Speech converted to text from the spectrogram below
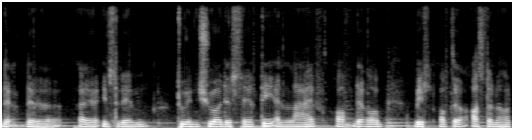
the, the uh, incident to ensure the safety and life of the orbit of the astronaut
